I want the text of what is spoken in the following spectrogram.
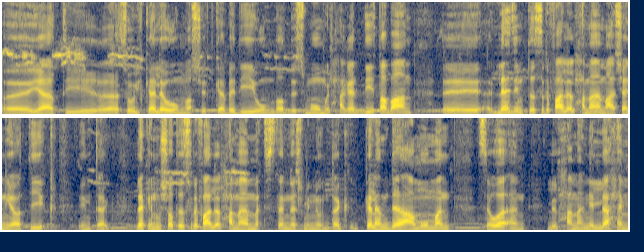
آه، يعطي غسول كلوي ومنشط كبدي ومضاد سموم الحاجات دي. طبعا آه، لازم تصرف على الحمام عشان يعطيك إنتاج. لكن مش هتصرف على الحمام ما تستناش منه إنتاج. الكلام ده عموما سواء للحمام اللاحم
